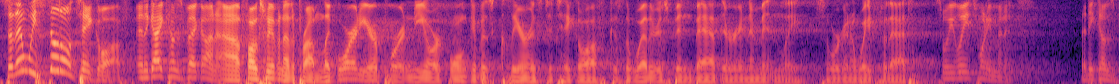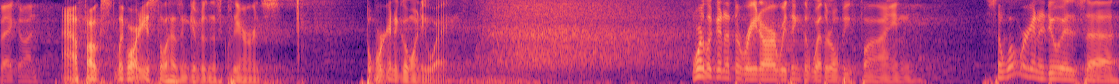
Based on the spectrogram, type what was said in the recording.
So then we still don't take off. And a guy comes back on. Uh, folks, we have another problem. LaGuardia Airport in New York won't give us clearance to take off because the weather's been bad there intermittently. So we're going to wait for that. So we wait 20 minutes. Then he comes back on. Ah, folks, LaGuardia still hasn't given us clearance but we're going to go anyway. we're looking at the radar. We think the weather will be fine. So, what we're going to do is uh,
